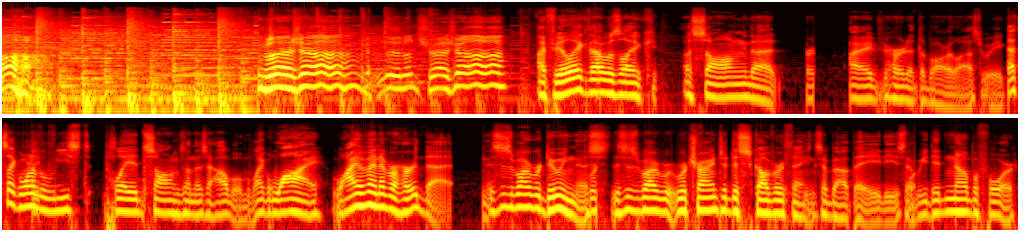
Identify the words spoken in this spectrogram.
Oh. Pleasure, little treasure. I feel like that was like a song that I heard at the bar last week. That's like one of the least played songs on this album. Like, why? Why have I never heard that? This is why we're doing this. This is why we're, we're trying to discover things about the 80s that we didn't know before.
